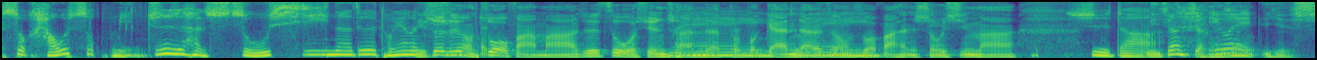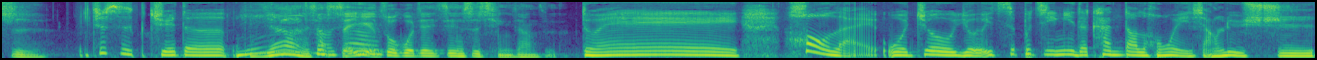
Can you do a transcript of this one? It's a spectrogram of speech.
熟好熟名，就是很熟悉呢？就是同样的，你说这种做法吗？就是自我宣传的 propaganda 的这种做法很熟悉吗？是的，你这样讲好像也是。就是觉得，嗯，呀，你像谁也做过这件事情这样子。对，后来我就有一次不经意的看到了洪伟祥律师，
